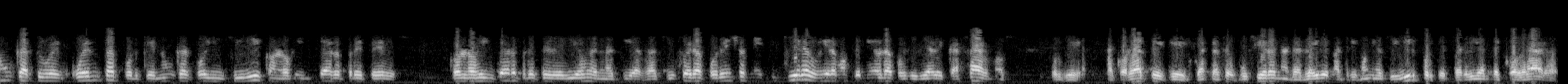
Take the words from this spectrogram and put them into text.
nunca tuve en cuenta porque nunca coincidí con los intérpretes con los intérpretes de Dios en la tierra. Si fuera por ellos, ni siquiera hubiéramos tenido la posibilidad de casarnos, porque acordate que, hasta se opusieron a la ley de matrimonio civil porque perdían de cobrar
